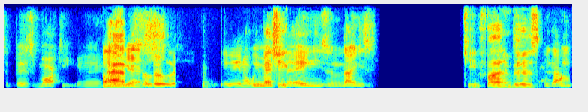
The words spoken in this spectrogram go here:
to Biz Markie, man. Oh, yes. Absolutely. You know, we mentioned the 80s and 90s. Keep fighting, Biz. We got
